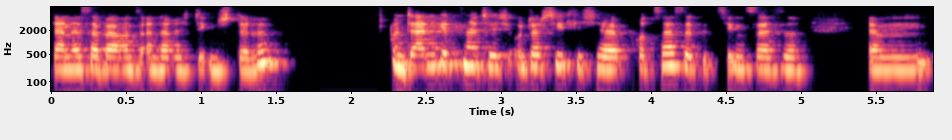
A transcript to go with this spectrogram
dann ist er bei uns an der richtigen Stelle. Und dann gibt es natürlich unterschiedliche Prozesse, beziehungsweise ähm,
